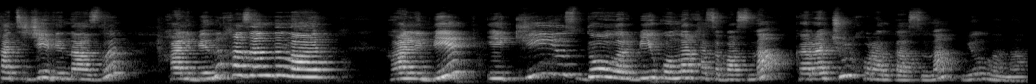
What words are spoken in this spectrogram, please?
Hatice ve Nazlı g'alibani qozondilar. G'alibe 200 dollar Biyukonlar kasabasına Karachul xorantasına yo'llanadi.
